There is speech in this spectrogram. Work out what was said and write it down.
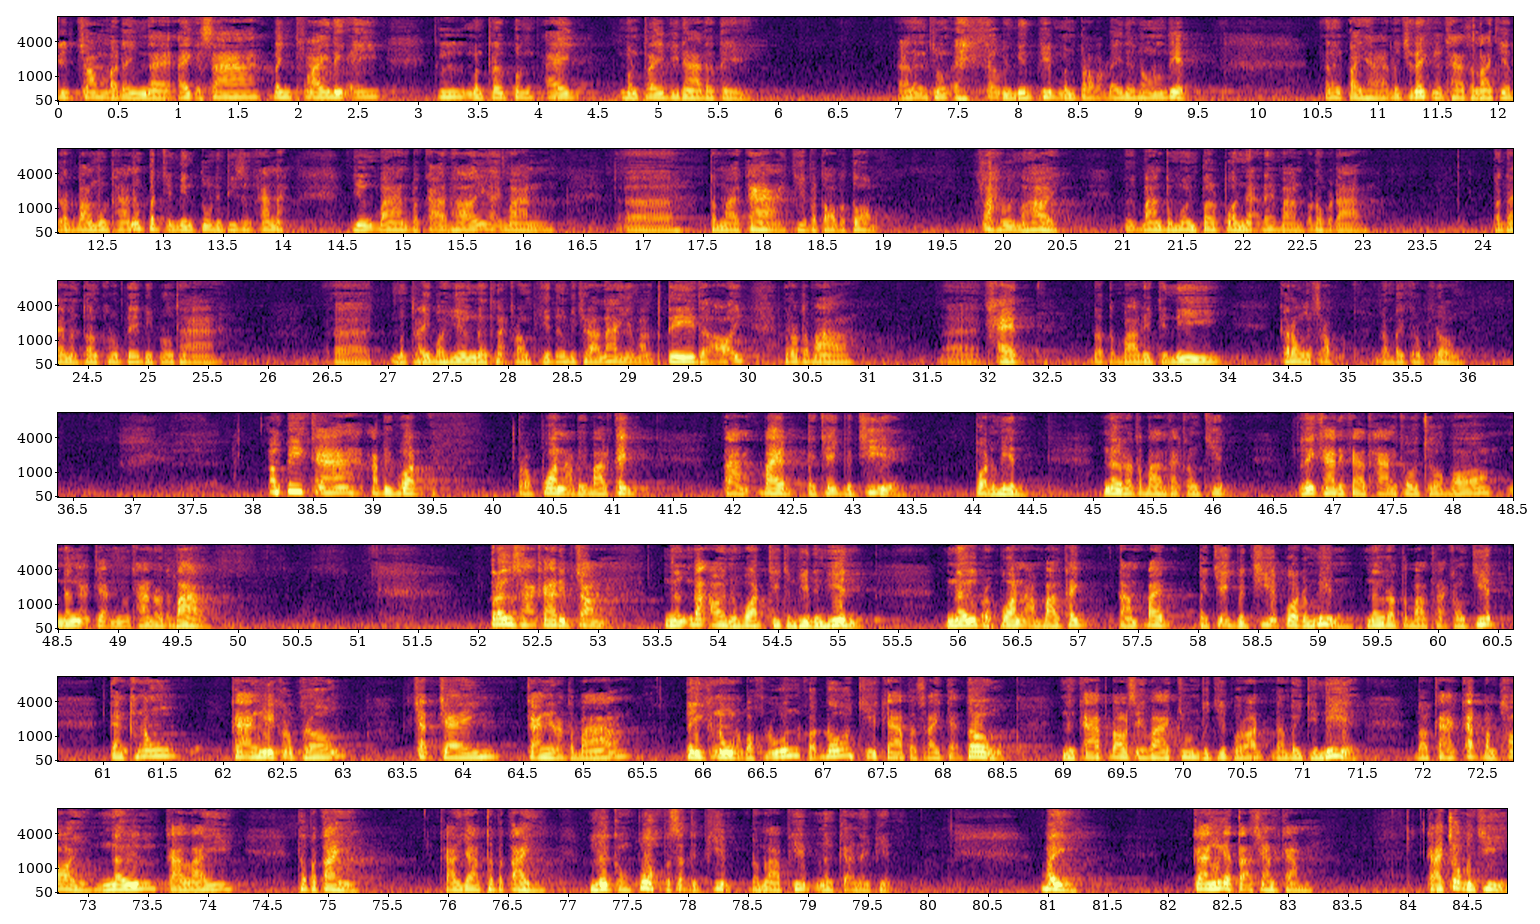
រៀបចំមកដេញណែឯកសារដេញថ្លៃដេញអី គឺមិនត្រូវពឹងផ្អែកមន្ត្រីពីណាទៅទេអានឹងជួនអីទៅវាមានភាពមិនប្រក្រតីនៅក្នុងនោះទៀតអានឹងបញ្ហាដូច្នេះគឺថាសាលាជាតិរដ្ឋបាលមូលដ្ឋាននឹងពិតជាមានទូនាទីសំខាន់ណាស់យើងបានបង្កើតហើយហើយបានអឺដំណើរការជាបន្តបន្ទាប់ខ្លះរួចមកហើយដូចបាន6 7000នាក់ដែរបានបដិបដាលប៉ុន្តែមិនទាន់គ្រប់ទេពីព្រោះថាអឺមន្ត្រីរបស់យើងនៅថ្នាក់ក្រមជាតិនឹងវាច្រើនណាស់យើងបានផ្ទេរទៅឲ្យរដ្ឋបាលខេត្ត រដ្ឋបាលរាជធានីក្រុងស្រុកដើម្បីគ្រប់គ្រងអំពីការអភិវឌ្ឍប្រព័ន្ធអភិបាលកិច្ចតាមបែបបច្ចេកវិទ្យាព័ត៌មាននៅរដ្ឋបាលថ្នាក់ក្រោមជាតិលេខាធិការឋានកោជបនិងអគ្គនាយកដ្ឋានរដ្ឋបាលត្រូវសហការរៀបចំនិងដាក់ឲ្យអនុវត្តជាជំហានជំហាននៅប្រព័ន្ធអភិបាលកិច្ចតាមបែបបច្ចេកវិទ្យាព័ត៌មាននៅរដ្ឋបាលថ្នាក់ក្រោមជាតិទាំងក្នុង ការងារគ្រប់គ្រងចាត់ចែងការងាររដ្ឋបាលទីក្នុងរបស់ខ្លួនក៏ដូចជាការប្រស្រ័យតាក់ទងនឹងការផ្ដល់សេវាជូនប្រជាពលរដ្ឋដើម្បីធានាដល់ការកាត់បន្ថយនៅកាល័យធិបតេយ្យការយ៉ាងធិបតេយ្យលើកកម្ពស់ប្រសិទ្ធភាពតម្លាភាពនិងកណន័យភាព3ការងារអត្តសញ្ញាណកម្មការចុះបញ្ជី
